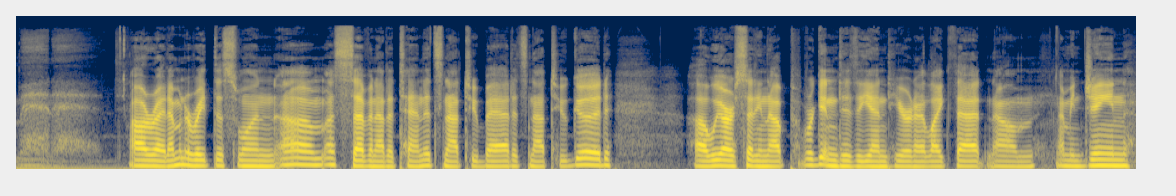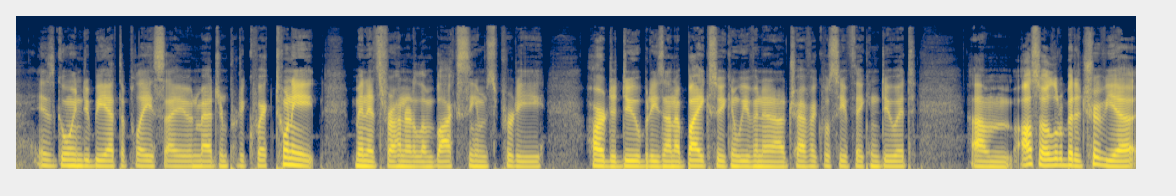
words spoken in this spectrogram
minute. All right, I'm gonna rate this one um, a seven out of ten. It's not too bad. It's not too good. Uh, we are setting up. We're getting to the end here, and I like that. Um, I mean, Jane is going to be at the place. I imagine pretty quick. 28 minutes for 111 blocks seems pretty hard to do, but he's on a bike, so he can weave in and out of traffic. We'll see if they can do it. Um, also, a little bit of trivia.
